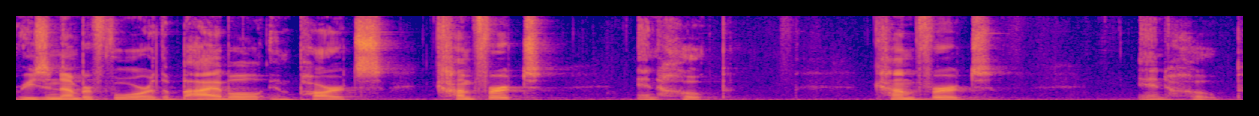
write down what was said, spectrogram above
reason number four, the Bible imparts comfort and hope. Comfort and hope.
